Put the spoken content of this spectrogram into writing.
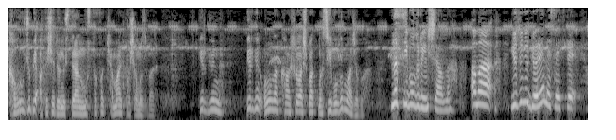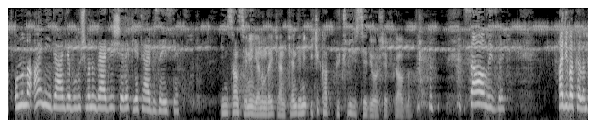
kavurucu bir ateşe dönüştüren Mustafa Kemal Paşa'mız var. Bir gün, bir gün onunla karşılaşmak nasip olur mu acaba? Nasip olur inşallah. Ama yüzünü göremesek de onunla aynı idealde buluşmanın verdiği şeref yeter bize İzzet. İnsan senin yanındayken kendini iki kat güçlü hissediyor Şefika abla. Sağ ol İzzet. Hadi bakalım.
